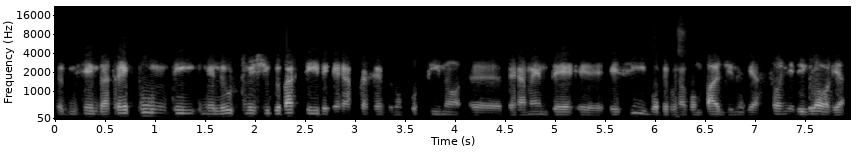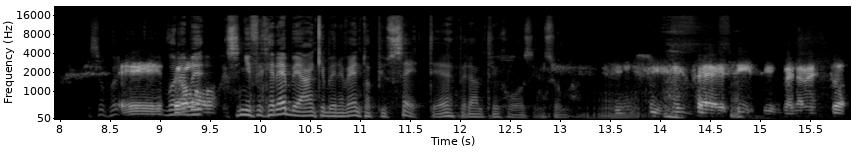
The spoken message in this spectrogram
eh, mi sembra tre punti nelle ultime cinque partite che rappresentano un bottino eh, veramente eh, esiguo per una compagine che ha sogni di gloria. Eh, Vorrebbe, però... significherebbe anche Benevento a più sette eh, per altre cose insomma. Sì, sì, beh, sì, sì Benevento,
